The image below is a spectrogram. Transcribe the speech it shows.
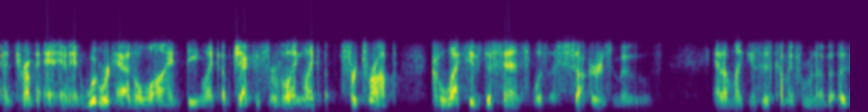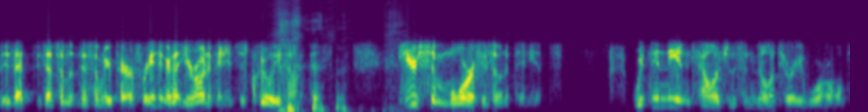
and Trump and, and Woodward has a line being like objective for like like for Trump, collective defense was a sucker's move. And I'm like, is this coming from an, is that is that some is that some of your paraphrasing or is that your own opinions? It's clearly his own opinion. Here's some more of his own opinions. Within the intelligence and military world,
